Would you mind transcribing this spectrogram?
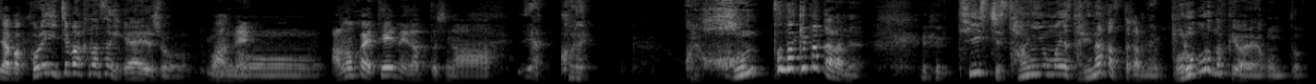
やっぱこれ一番話さなきゃいけないでしょ。まあねのあの回丁寧だったしなーいや、これ、これほんと泣けたからね。ティッシュ3、4枚じゃ足りなかったからね、ボロボロ泣くよ、あれ、ほんと。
